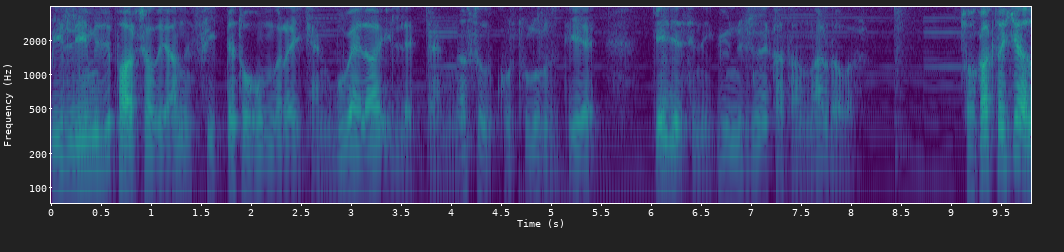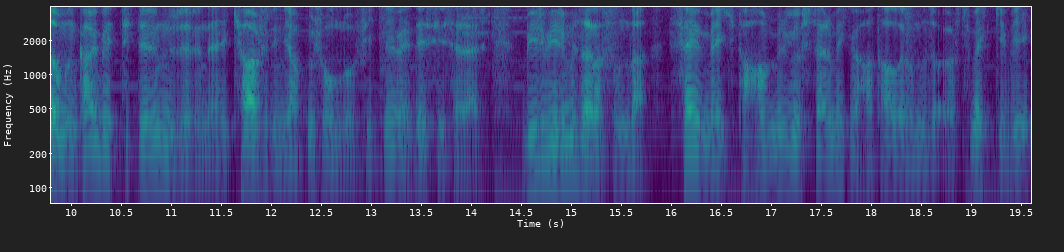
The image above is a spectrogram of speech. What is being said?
Birliğimizi parçalayan fitne tohumlarıyken bu bela illetten nasıl kurtuluruz diye gecesini gündüzüne katanlar da var. Sokaktaki adamın kaybettiklerinin üzerine kafirin yapmış olduğu fitne ve desiseler birbirimiz arasında sevmek, tahammül göstermek ve hatalarımızı örtmek gibi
